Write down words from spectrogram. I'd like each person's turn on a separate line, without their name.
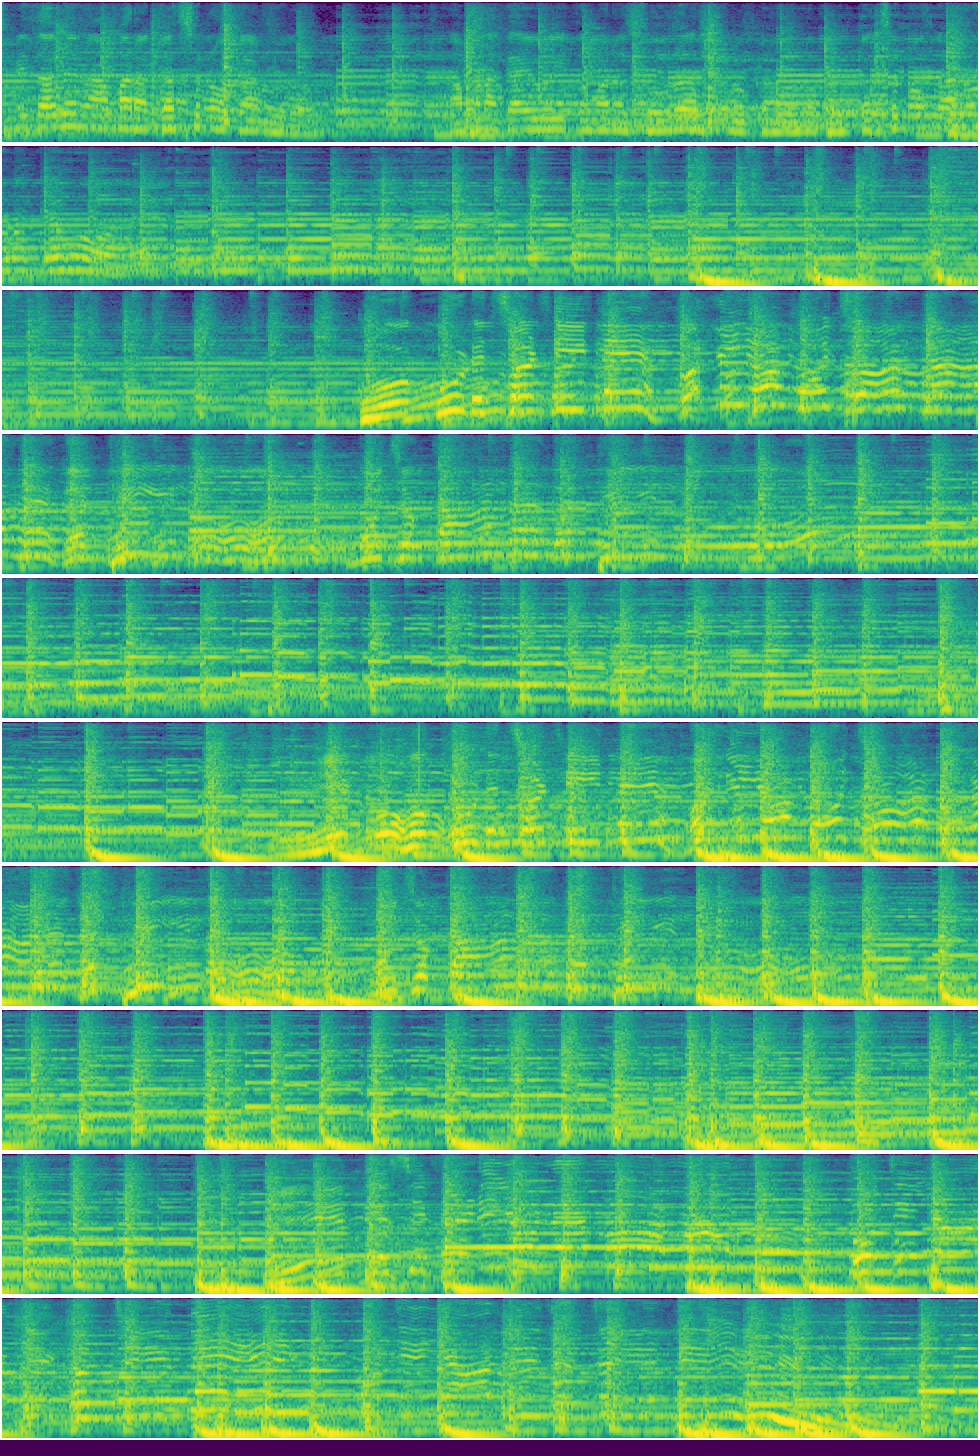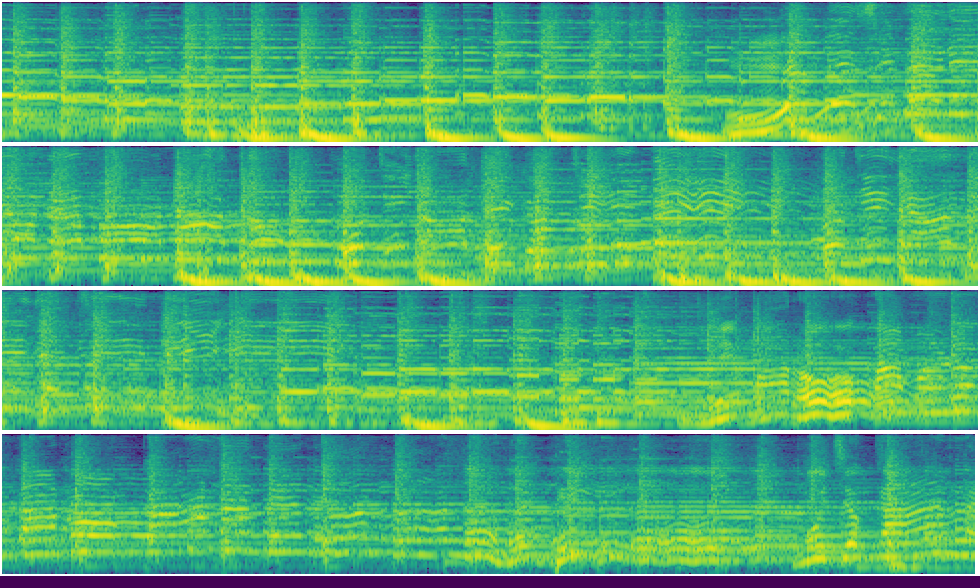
સ્મિતા છે ને અમારા કચ્છનો કાનુડો. હમણાં ગાયો હોય તમારા સૌરાષ્ટ્રનો કાનુડો, પણ કચ્છનો કાનુડો કેવો ગોકુળ છટી જો કાન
